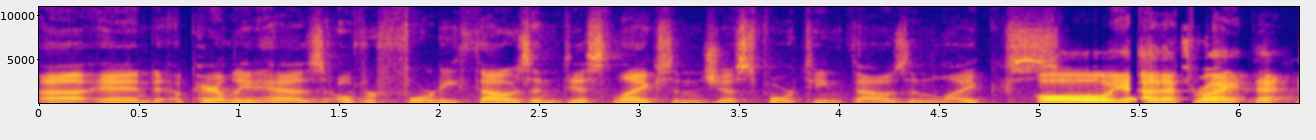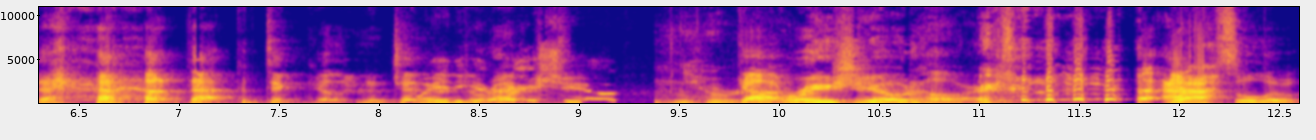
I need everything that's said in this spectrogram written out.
uh, and apparently it has over forty thousand dislikes and just fourteen thousand likes. Oh yeah, that's right. That that, that particular Nintendo Way to get Direct ratio. Got really- ratioed hard. Absolutely.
